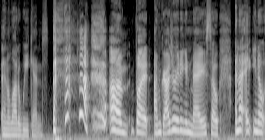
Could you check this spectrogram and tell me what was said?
and a lot of weekends. um, but I'm graduating in May, so and I you know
